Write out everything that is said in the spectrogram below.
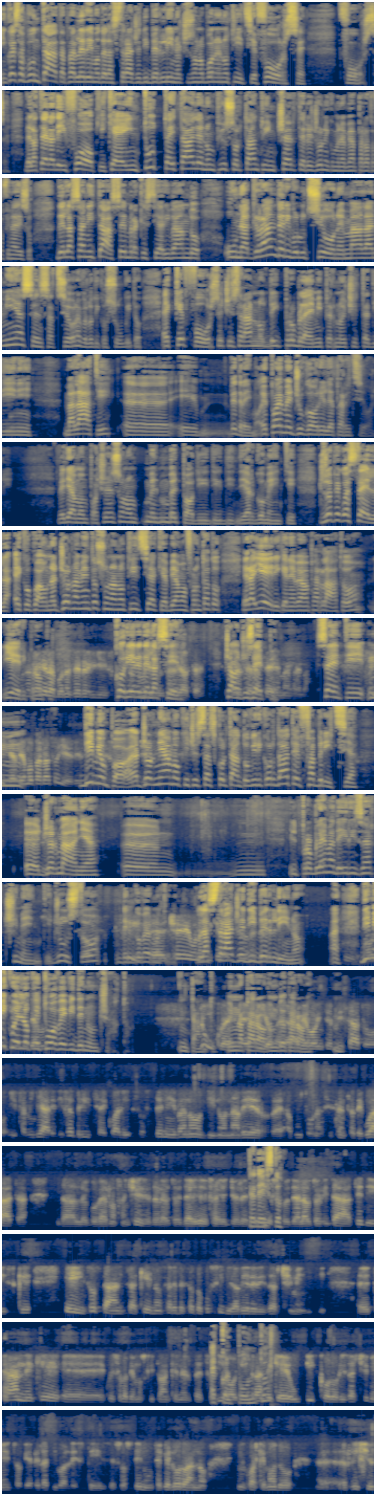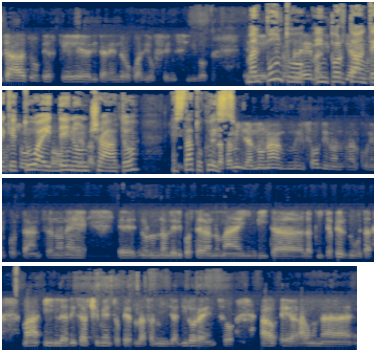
In questa puntata parleremo della strage di Berlino, ci sono buone notizie, forse, forse, della terra dei fuochi che è in tutta Italia, non più soltanto in certe regioni come ne abbiamo parlato fino adesso, della sanità, sembra che stia arrivando una grande rivoluzione, ma la mia sensazione, ve lo dico subito, è che forse ci saranno dei problemi per noi cittadini malati, eh, e vedremo. E poi Meggiugori le apparizioni. Vediamo un po', ce ne sono un bel po' di, di, di, argomenti. Giuseppe Guastella, ecco qua, un aggiornamento su una notizia che abbiamo affrontato. Era ieri che ne abbiamo parlato? Ieri buonasera, proprio. Buonasera agli Corriere della Sera. Ciao buonasera Giuseppe. Te, Senti, sì, mh, abbiamo parlato ieri. Dimmi un po', aggiorniamo chi ci sta ascoltando. Vi ricordate Fabrizia, eh, sì. Germania? Eh, il problema dei risarcimenti, giusto? Del sì, governo eh, La strage di Berlino. Eh, dimmi quello che tu avevi denunciato. Intanto, Dunque, in, una parola, in due parole. Avevo intervistato mm. i familiari di Fabrizia, i quali sostenevano di non aver avuto un'assistenza adeguata dal governo francese, tedesco. tedesco, dalle autorità tedesche e in sostanza che non sarebbe stato possibile avere risarcimenti. Eh, tranne che, eh, questo l'abbiamo scritto anche nel pezzo ecco di oggi, tranne che un piccolo risarcimento che è relativo alle spese sostenute, che loro hanno in qualche modo eh, rifiutato perché ritenendolo quasi offensivo. Ma il punto il importante che tu hai denunciato è stato questo. La famiglia non ha, i soldi non hanno alcuna importanza, non, è, eh, non, non, le riporteranno mai in vita la figlia perduta, ma il risarcimento per la famiglia di Lorenzo ha, è, ha una,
